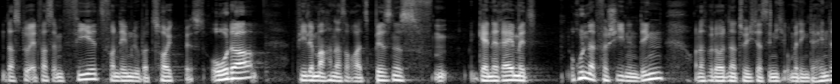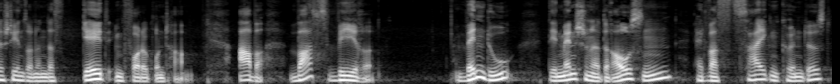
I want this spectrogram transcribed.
dass du etwas empfiehlst, von dem du überzeugt bist. Oder viele machen das auch als Business generell mit 100 verschiedenen Dingen. Und das bedeutet natürlich, dass sie nicht unbedingt dahinter stehen, sondern das Geld im Vordergrund haben. Aber was wäre, wenn du den Menschen da draußen etwas zeigen könntest,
